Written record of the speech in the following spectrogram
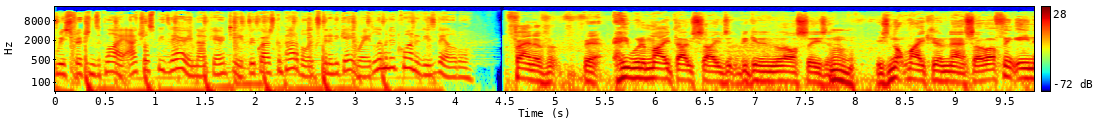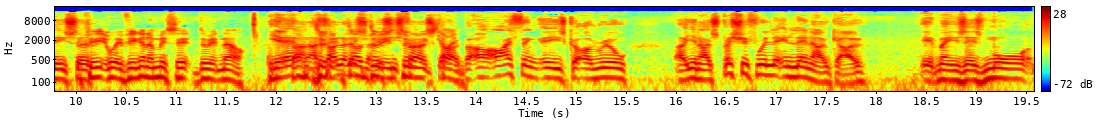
Restrictions apply. Actual speeds vary, not guaranteed. Requires compatible Xfinity Gateway. Limited quantities available. fan of. yeah, He would have made those saves at the beginning of the last season. He's not making them now, so I think he needs to. If, you, well, if you're going to miss it, do it now. Yeah, don't I know. do So it, don't listen, do it in his two first weeks' game, time. but I, I think he's got a real, uh, you know, especially if we're letting Leno go. It means there's more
